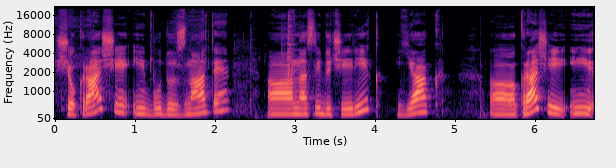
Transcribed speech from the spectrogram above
що краще, і буду знати а, на слідучий рік, як краще і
